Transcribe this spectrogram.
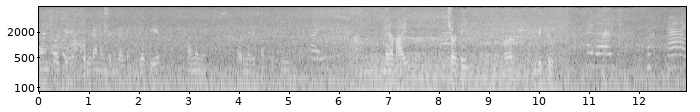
फाइनली गाइस हम पहुँचे हैं वीरानंदन गार्डन जो कि है खानों में। और मेरे साथ है मेरा भाई छोटी और बिट्टू। हाय गाइस हाय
